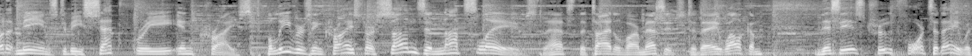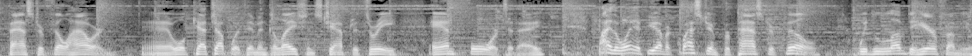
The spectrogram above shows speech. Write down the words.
What it means to be set free in Christ. Believers in Christ are sons and not slaves. That's the title of our message today. Welcome. This is Truth for Today with Pastor Phil Howard. And we'll catch up with him in Galatians chapter 3 and 4 today. By the way, if you have a question for Pastor Phil, we'd love to hear from you.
